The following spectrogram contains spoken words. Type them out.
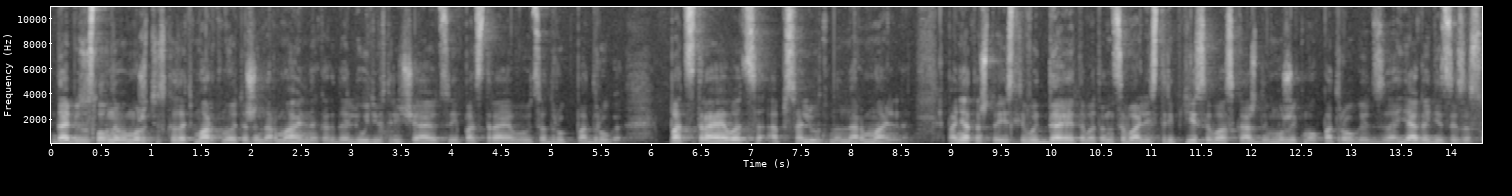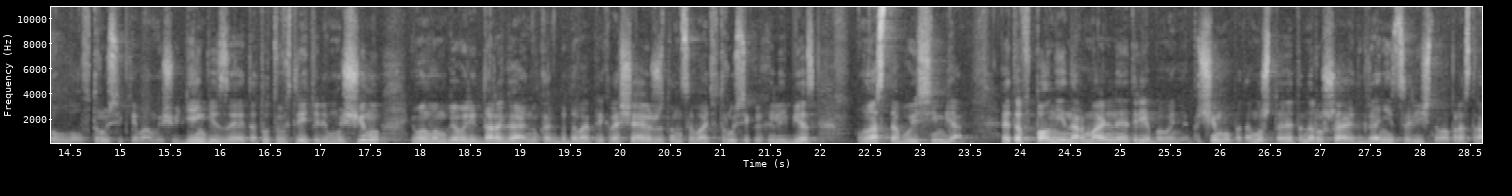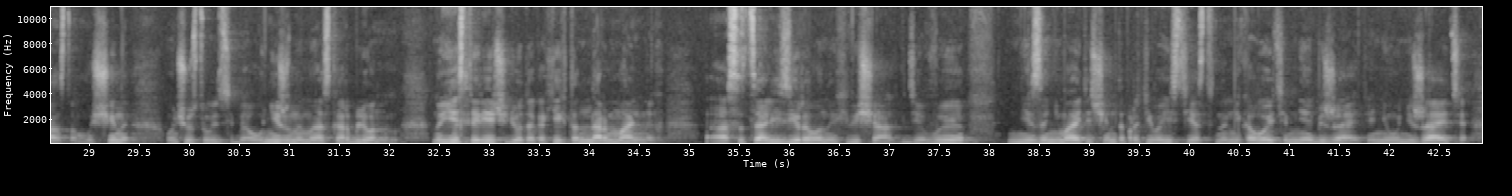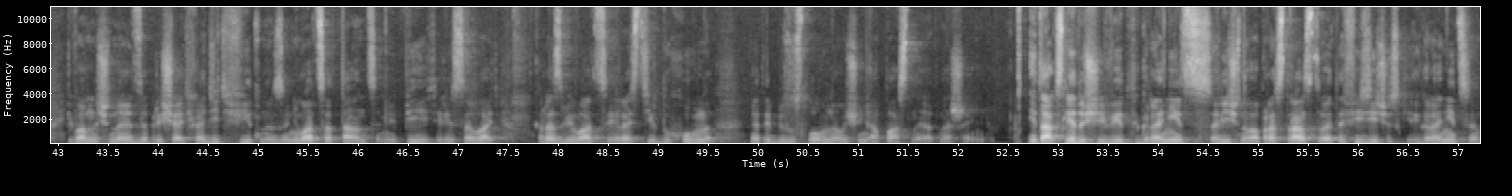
Да, безусловно, вы можете сказать, Марк, ну это же нормально, когда люди встречаются и подстраиваются друг под друга. Подстраиваться абсолютно нормально. Понятно, что если вы до этого танцевали стриптиз, и вас каждый мужик мог потрогать за ягодицы, засовывал в трусики вам еще деньги за это, тут вы встретили мужчину, и он вам говорит, дорогая, ну как бы давай прекращай уже танцевать в трусиках или без, у нас с тобой семья. Это вполне нормальное требование. Почему? Потому что это нарушает границы личного пространства мужчины, он чувствует себя униженным и оскорбленным. Но если речь идет о каких-то нормальных, а, социализированных вещах, где вы не занимаетесь чем-то противоестественным, никого этим не обижаете, не унижаете, и вам начинают запрещать ходить в фитнес, заниматься танцами, петь, рисовать, развиваться и расти духовно, это, безусловно, очень опасные отношения. Итак, следующий вид границ личного пространства – это физические границы.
